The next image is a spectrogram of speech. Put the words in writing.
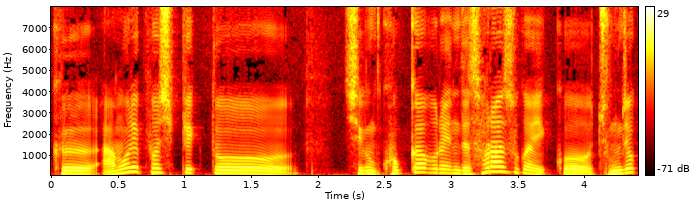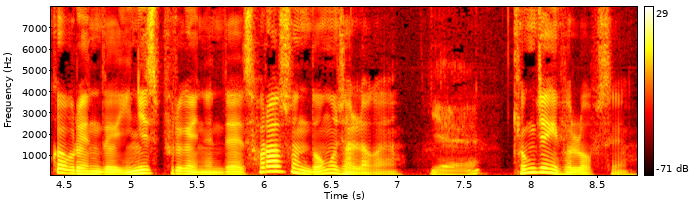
그 아모레퍼시픽도 지금 고가 브랜드 설화수가 있고 중저가 브랜드 이니스프리가 있는데 설화수는 너무 잘 나가요. 예. 경쟁이 별로 없어요.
